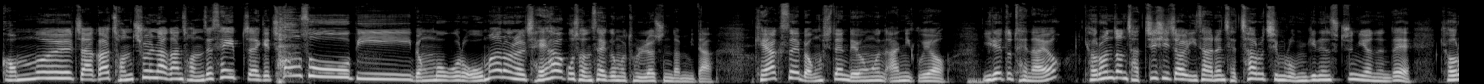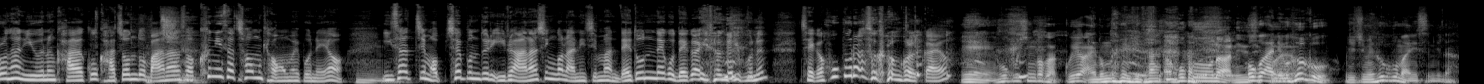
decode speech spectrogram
건물자가 전출 나간 전세 세입자에게 청소비 명목으로 5만 원을 제하고 전세금을 돌려준답니다. 계약서에 명시된 내용은 아니고요. 이래도 되나요? 결혼 전 자취 시절 이사는 제 차로 짐을 옮기는 수준이었는데 결혼한 이유는 가구 가전도 많아서 큰 이사 처음 경험해 보네요. 음. 이삿짐 업체분들이 일을 안 하신 건 아니지만 내 돈 내고 내가 이런 기분은 제가 호구라서 그런 걸까요? 예, 호구신 것 같고요. 아니 농담입니다. 아, 호구는 아니실 호구 아니고 거예요. 흑우. 요즘에 흑우 많이 씁니다.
